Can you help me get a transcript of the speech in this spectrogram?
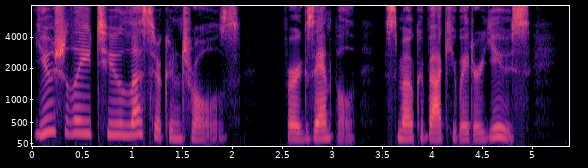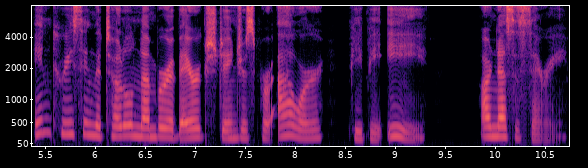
usually two lesser controls, for example, smoke evacuator use, increasing the total number of air exchanges per hour, PPE, are necessary.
